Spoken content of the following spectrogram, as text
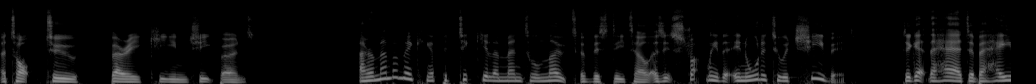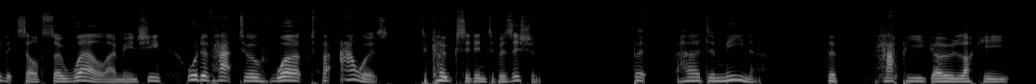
atop two very keen cheekbones. I remember making a particular mental note of this detail as it struck me that in order to achieve it, to get the hair to behave itself so well, I mean, she would have had to have worked for hours to coax it into position. But her demeanour, the happy go lucky,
